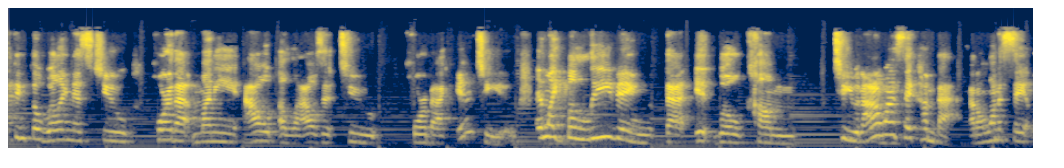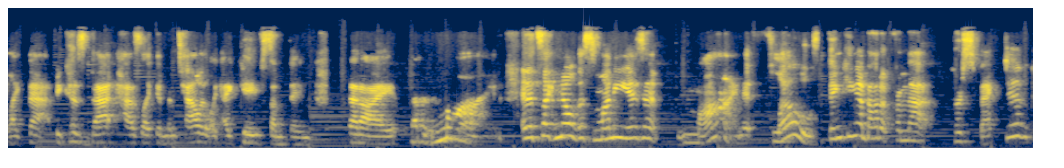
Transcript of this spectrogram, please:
I think the willingness to pour that money out allows it to pour back into you and like believing that it will come to you. And I don't want to say come back. I don't want to say it like that because that has like a mentality like I gave something that I that is mine. And it's like, no, this money isn't mine. It flows. Thinking about it from that perspective,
